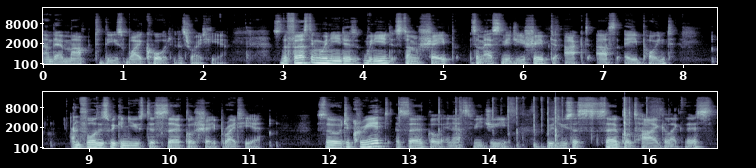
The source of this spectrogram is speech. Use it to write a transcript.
and they're mapped to these y coordinates right here. So the first thing we need is we need some shape, some SVG shape to act as a point. And for this, we can use this circle shape right here. So to create a circle in SVG, we'd use a circle tag like this.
